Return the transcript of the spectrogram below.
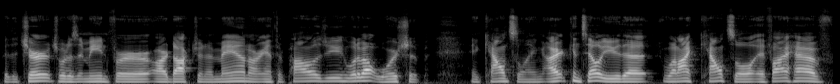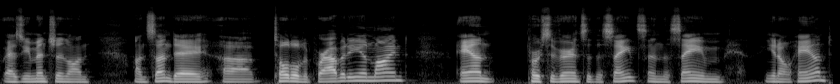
for the church? What does it mean for our doctrine of man, our anthropology? What about worship and counseling? I can tell you that when I counsel, if I have, as you mentioned on on Sunday, uh, total depravity in mind and perseverance of the saints in the same you know hand,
